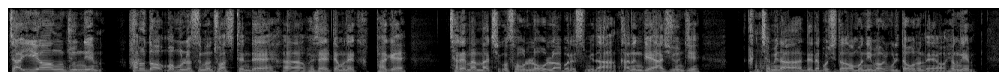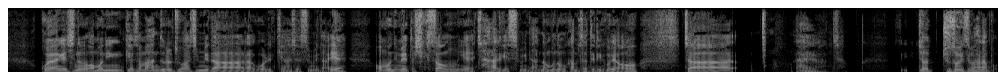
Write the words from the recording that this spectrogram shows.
자, 이영주님, 하루 더 머물렀으면 좋았을 텐데, 아, 회사 일 때문에 급하게 차례만 마치고 서울로 올라와 버렸습니다. 가는 게 아쉬운지 한참이나 내다보시던 어머님의 얼굴이 떠오르네요. 형님, 고향에 계시는 어머님께서 만두를 좋아하십니다라고 이렇게 하셨습니다. 예. 어머님의 또 식성, 예, 잘 알겠습니다. 너무너무 감사드리고요. 자, 아유, 참. 저 주소 있으면 하나 보-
